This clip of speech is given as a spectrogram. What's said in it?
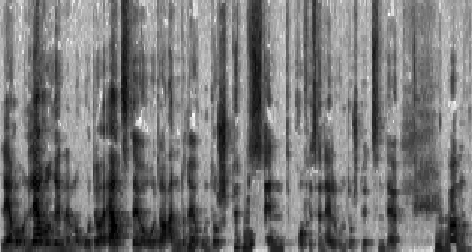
Lehrer und Lehrerinnen oder Ärzte oder andere mhm. unterstützend, professionell Unterstützende, Mhm. Ähm,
